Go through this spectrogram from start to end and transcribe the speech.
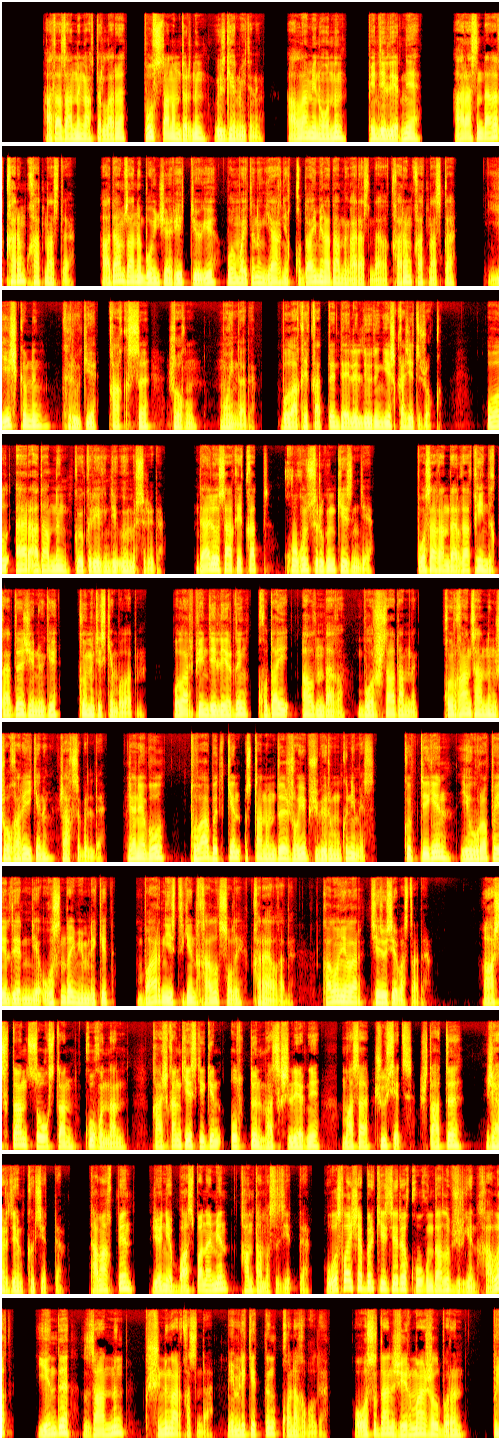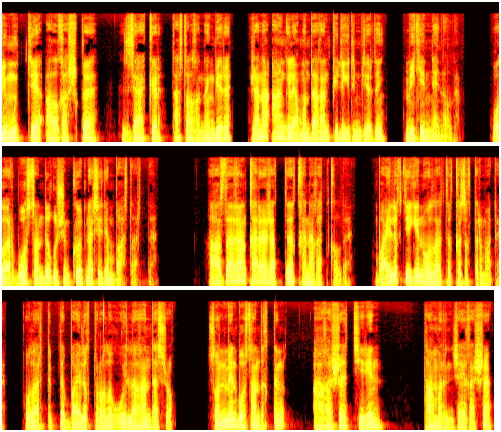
ата заңның авторлары бұл ұстанымдардың өзгермейтінін алла мен оның пенделеріне арасындағы қарым қатынасты адам заңы бойынша реттеуге болмайтынын яғни құдай мен адамның арасындағы қарым қатынасқа ешкімнің кіруге қақысы жоғын мойындады. Бұл ақиқатты дәлелдеудің еш қажеті жоқ. Ол әр адамның көкірегінде өмір сүреді. Дәл осы ақиқат қуғын сүргін кезінде босағандарға қиындықтарды жеңуге көмектескен болатын. Олар пенделердің құдай алдындағы борышты адамның қорған санының жоғары екенін жақсы білді. Және бұл туа біткен ұстанымды жойып жіберу мүмкін емес. Көптеген еуропа елдерінде осындай мемлекет барын естіген халық солай қарай алғады. Колониялар тез өсе бастады. Аштықтан соғыстан қуғыннан қашқан кез келген ұлттың масқішілеріне массачусетс штаты жәрдем көрсетті. Тамақпен және баспанамен қамтамасыз етті. Осылайша бір кездері қуғындалып жүрген халық енді заңның күшінің арқасында мемлекеттің қонағы болды. Осыдан 20 жыл бұрын плимутте алғашқы зәкір тасталғаннан бері жаңа англия мыңдаған пилигримдердің мекеніне айналды. Олар бостандық үшін көп нәрседен бас тартты. Аздаған қаражатты қанағат қылды. Байлық деген оларды қызықтырмады. Олар тіпті байлық туралы ойлаған да жоқ. Сонымен бостандықтың ағашы терең тамырын жайғаша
